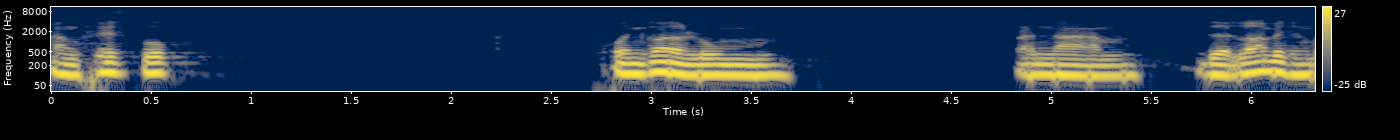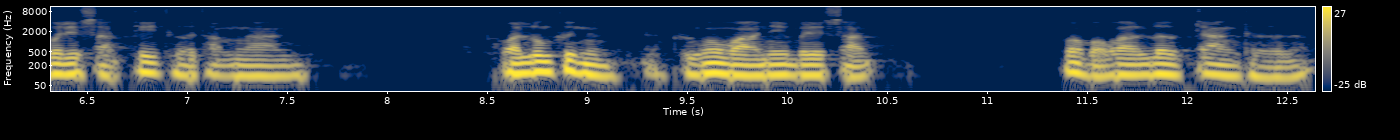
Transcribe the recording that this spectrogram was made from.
ทาง Facebook คนก็ลุมประนาม เดือดร้อนไปถึงบริษัทที่เธอทำงาน วันรุ่งขึ้นคือเมื่อวานนี้บริษัท ก็บอกว่าเลิกจ้างเธอแล้ว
